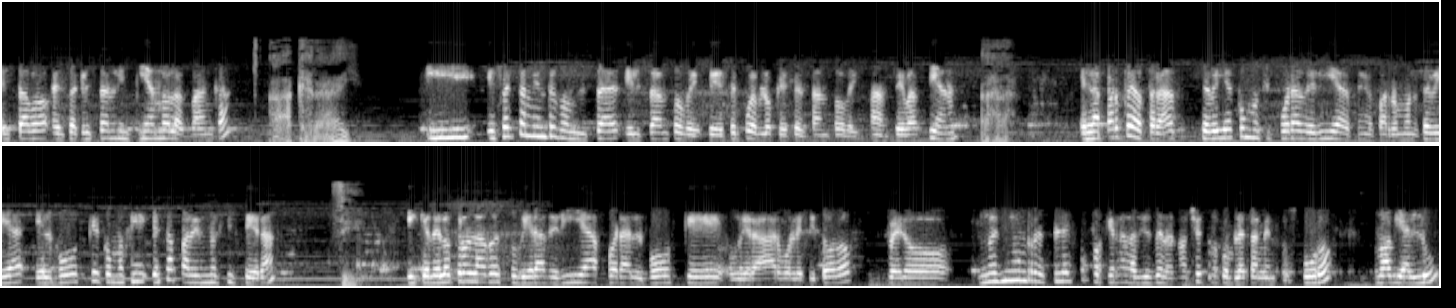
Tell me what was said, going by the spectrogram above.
estaba el sacristán limpiando las bancas, Ah, caray. y exactamente donde está el santo de, de ese pueblo, que es el santo de San Sebastián, Ajá. En la parte de atrás se veía como si fuera de día, señor Juan Ramón, se veía el bosque como si esa pared no existiera, Sí. y que del otro lado estuviera de día, fuera el bosque, hubiera árboles y todo, pero no es ni un reflejo porque eran las 10 de la noche, todo completamente oscuro, no había luz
